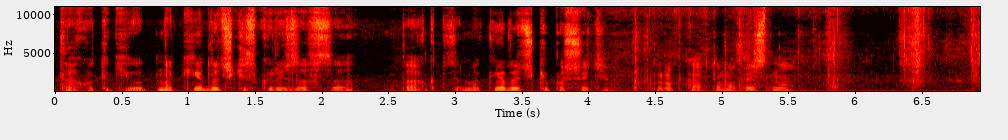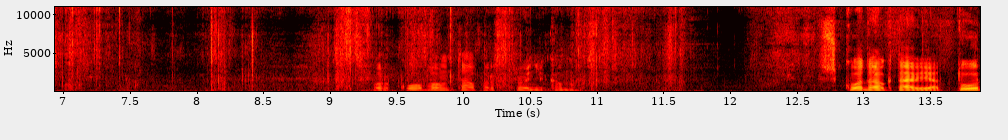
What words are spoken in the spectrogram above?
Так, от такі от накидочки, скоріш за все. Так, це накидочки пошиті. Коробка автоматична. З форкопом та парктроніками. Шкода Octavia Tour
